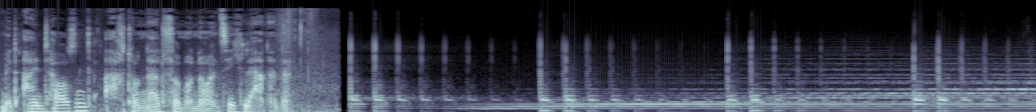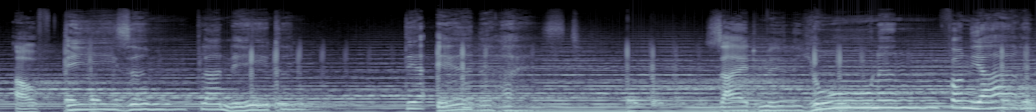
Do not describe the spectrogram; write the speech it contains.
mit 1895 Lernenden. Auf diesem Planeten, der Erde heißt, seit Millionen von Jahren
